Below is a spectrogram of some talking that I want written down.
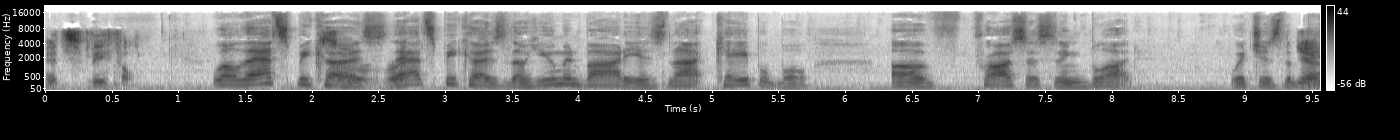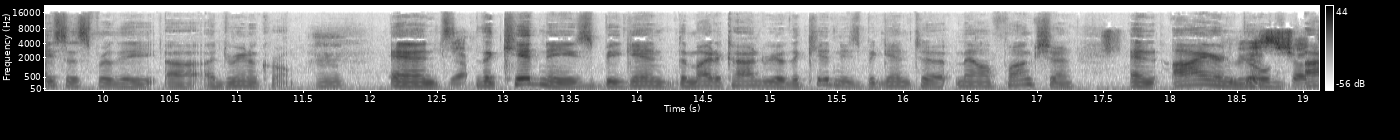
It's lethal. Well, that's because So, right- that's because the human body is not capable of processing blood, which is the Yeah. basis for the uh, adrenochrome. Mhm. And Yep. the kidneys begin, the mitochondria of the kidneys begin to malfunction, and iron builds shut down.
